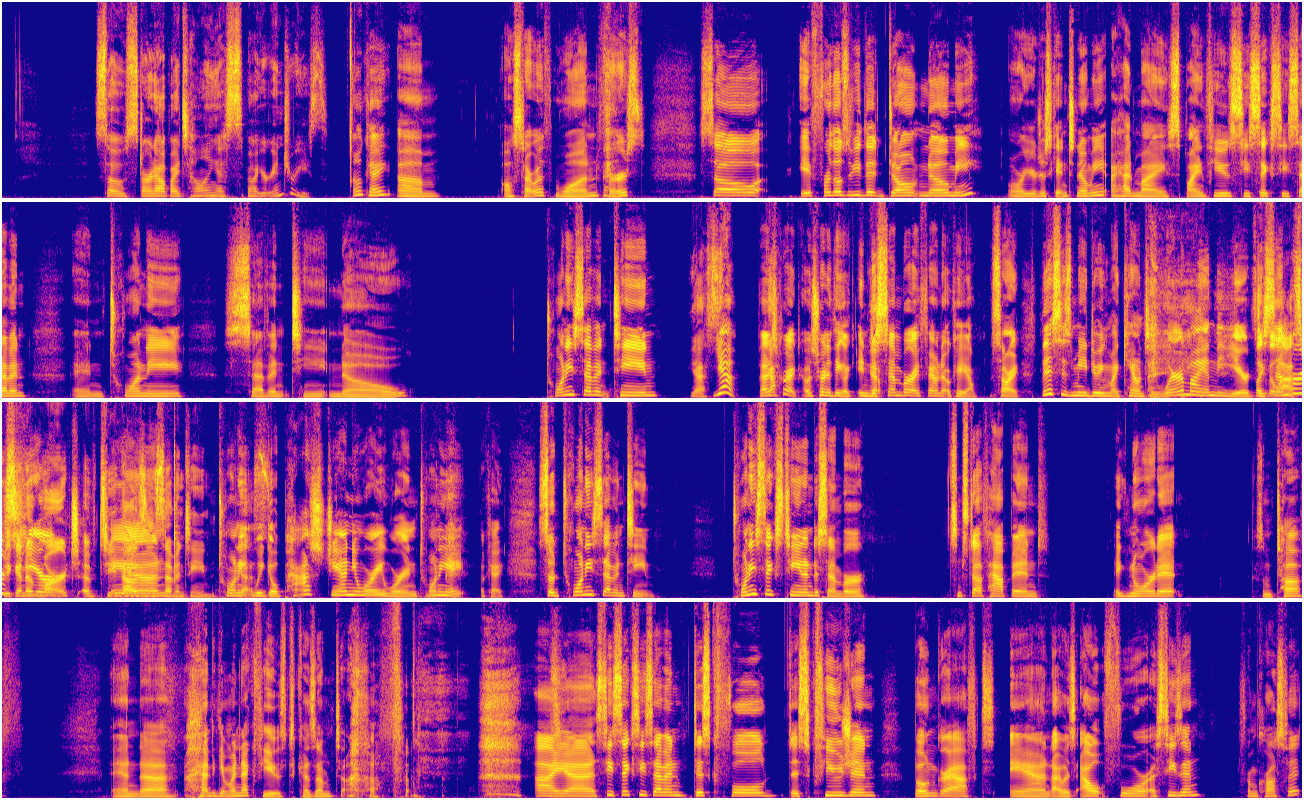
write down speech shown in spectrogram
so start out by telling us about your injuries. Okay. Um, I'll start with one first. so, if for those of you that don't know me or you're just getting to know me, I had my spine fused C6, C7 in 2017. No, 2017. Yes. Yeah, that's Yeah. correct. I was trying to think like in December I found out. Okay, yeah. Sorry. This is me doing my counting. Where am I in the year? It's like the last weekend of March of 2017. 20 Yes. we go past January, we're in 28. Okay. So 2017. 2016 in December, some stuff happened. Ignored it cuz I'm tough. And uh, I had to get my neck fused cuz I'm tough. I uh, C6, C7, disc fold, disc fusion, bone graft, and I was out for a season from CrossFit.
